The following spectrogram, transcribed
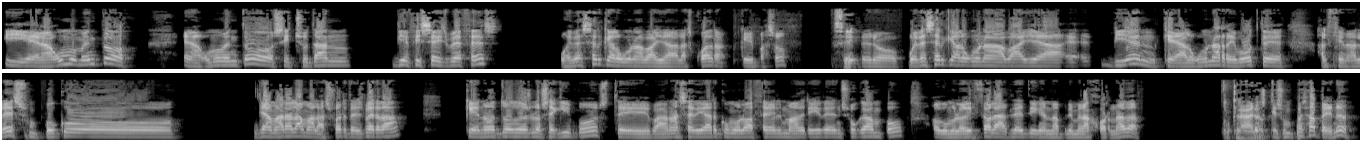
y en algún momento, en algún momento, si chutan 16 veces, puede ser que alguna vaya a la escuadra. ¿Qué pasó? Sí. Pero puede ser que alguna vaya eh, bien, que alguna rebote. Al final es un poco llamar a la mala suerte. Es verdad que no todos los equipos te van a asediar como lo hace el Madrid en su campo o como lo hizo el Athletic en la primera jornada. Claro. es que es un pasapena.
